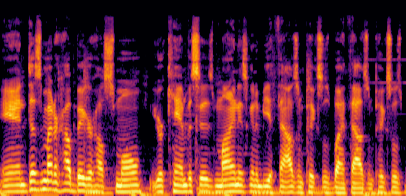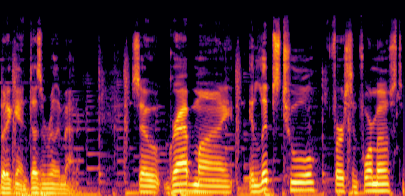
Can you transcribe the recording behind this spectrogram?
And doesn't matter how big or how small your canvas is. Mine is going to be a thousand pixels by a thousand pixels, but again, doesn't really matter. So grab my ellipse tool first and foremost,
